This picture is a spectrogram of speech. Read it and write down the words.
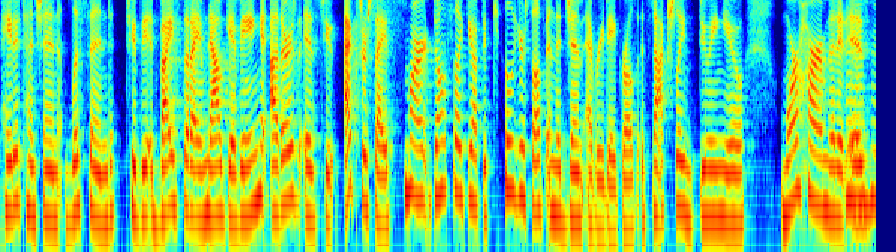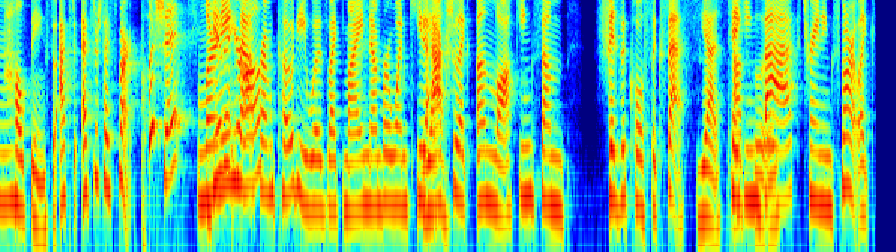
paid attention, listened to the advice that I am now giving others, is to exercise smart. Don't feel like you have to kill yourself in the gym every day, girls. It's actually doing you more harm than it is Mhm. helping. So, ex- exercise smart, push it. Learning your that all. from Cody was like my number one key to Yeah. actually like unlocking some physical success. Yes, Taking absolutely. back training smart. Like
